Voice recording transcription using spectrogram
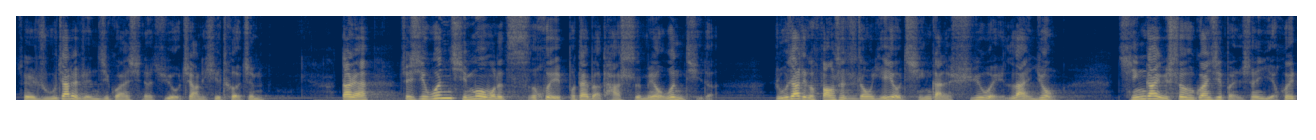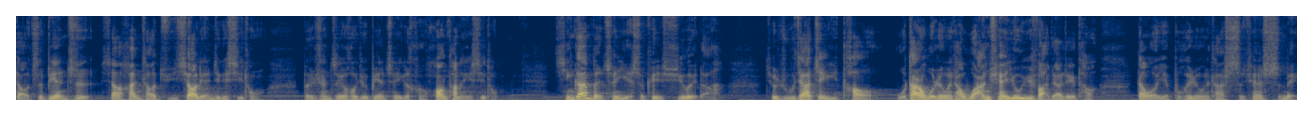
所以儒家的人际关系呢，具有这样的一些特征。当然，这些温情脉脉的词汇不代表它是没有问题的。儒家这个方式之中也有情感的虚伪滥用，情感与社会关系本身也会导致变质。像汉朝举孝廉这个系统，本身最后就变成一个很荒唐的一个系统。情感本身也是可以虚伪的啊。就儒家这一套，我当然我认为它完全优于法家这一套，但我也不会认为它十全十美。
